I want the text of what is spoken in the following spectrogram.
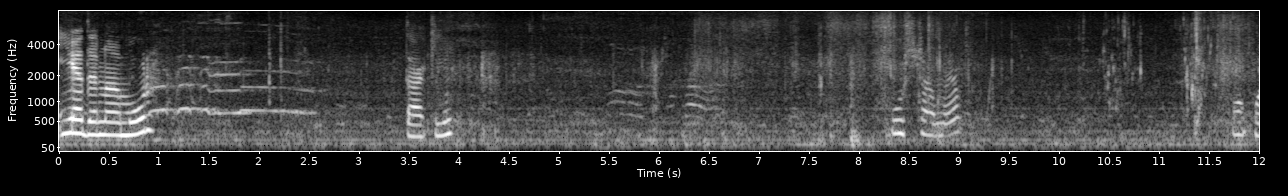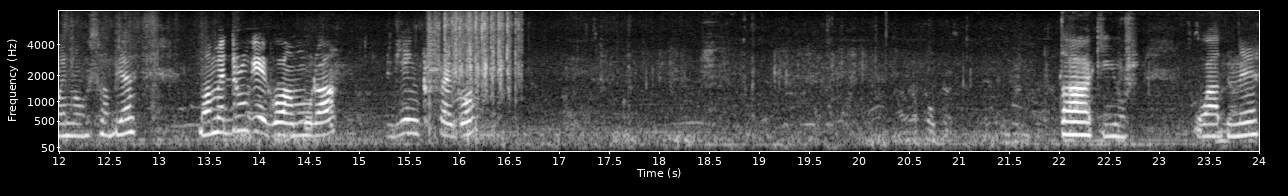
Jeden amur. Taki. Puszczamy. Popłynął sobie. Mamy drugiego amura. Większego. Taki już ładny.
